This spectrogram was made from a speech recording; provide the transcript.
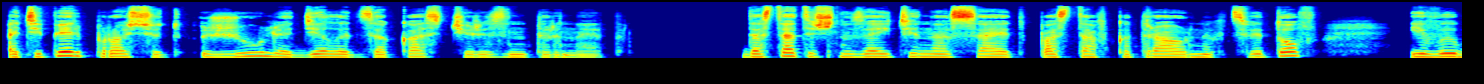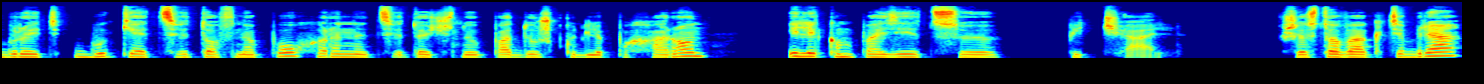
а теперь просит Жюля делать заказ через интернет. Достаточно зайти на сайт «Поставка траурных цветов» и выбрать букет цветов на похороны, цветочную подушку для похорон или композицию «Печаль». 6 октября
